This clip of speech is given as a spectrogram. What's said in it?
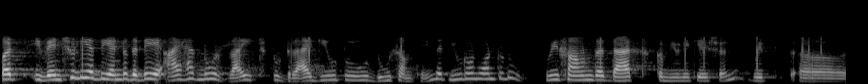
But eventually, at the end of the day, I have no right to drag you to do something that you don't want to do. We found that that communication with uh,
